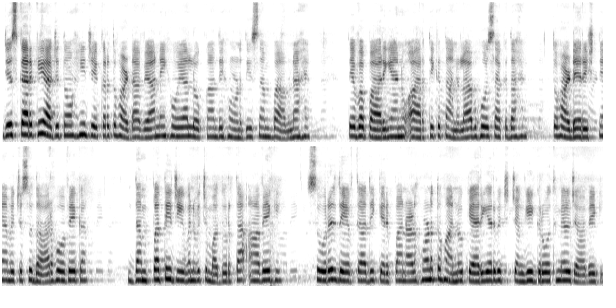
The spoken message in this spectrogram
ਜਿਸ ਕਰਕੇ ਅੱਜ ਤੋਂ ਹੀ ਜੇਕਰ ਤੁਹਾਡਾ ਵਿਆਹ ਨਹੀਂ ਹੋਇਆ, ਲੋਕਾਂ ਦੇ ਹੋਣ ਦੀ ਸੰਭਾਵਨਾ ਹੈ ਤੇ ਵਪਾਰੀਆਂ ਨੂੰ ਆਰਥਿਕ ਧਨ ਲਾਭ ਹੋ ਸਕਦਾ ਹੈ। ਤੁਹਾਡੇ ਰਿਸ਼ਤਿਆਂ ਵਿੱਚ ਸੁਧਾਰ ਹੋਵੇਗਾ, ਦੰਪਤੀ ਜੀਵਨ ਵਿੱਚ ਮధుਰਤਾ ਆਵੇਗੀ, ਸੂਰਜ ਦੇਵਤਾ ਦੀ ਕਿਰਪਾ ਨਾਲ ਹੁਣ ਤੁਹਾਨੂੰ ਕੈਰੀਅਰ ਵਿੱਚ ਚੰਗੀ ਗਰੋਥ ਮਿਲ ਜਾਵੇਗੀ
